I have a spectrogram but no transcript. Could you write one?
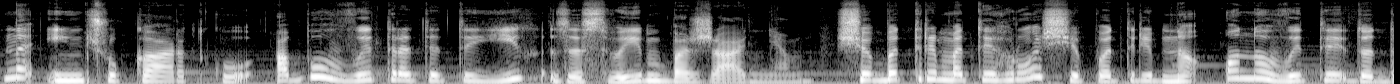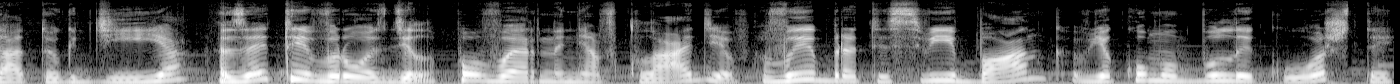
на іншу картку або витратити їх за своїм бажанням. Щоб отримати гроші, потрібно оновити додаток Дія, зайти в розділ повернення вкладів, вибрати свій банк, в якому були кошти.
